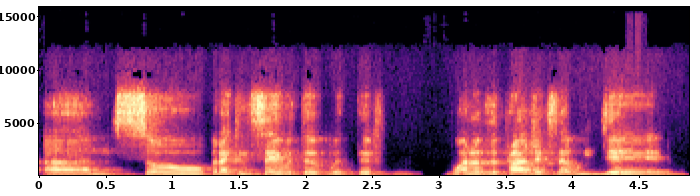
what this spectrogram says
um, so but i can say with the with the one of the projects that we did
